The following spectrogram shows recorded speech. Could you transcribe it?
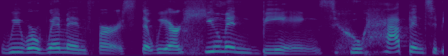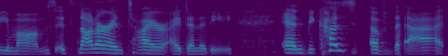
we were women first, that we are human beings who happen to be moms. It's not our entire identity. And because of that,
